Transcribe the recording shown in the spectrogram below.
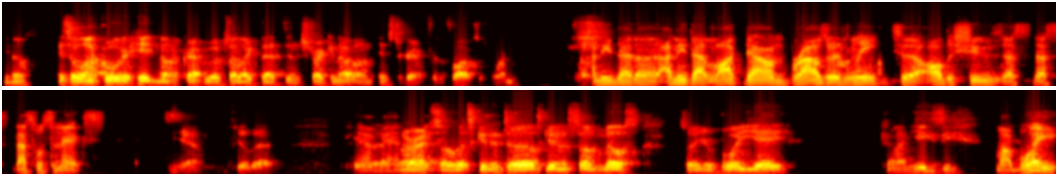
you know, it's a lot cooler hitting on a crappy website like that than striking out on Instagram for the vlogs this morning. I need that. Uh, I need that lockdown browser link to all the shoes. That's that's that's what's next. Yeah, feel that. Feel Yeah, that. man. All right, so let's get into let's get into something else. So your boy Ye, Kanyeezy, My boy.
